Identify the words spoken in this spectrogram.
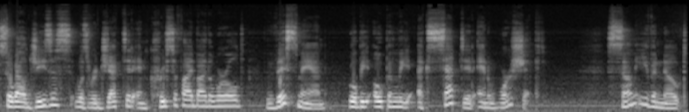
So, while Jesus was rejected and crucified by the world, this man will be openly accepted and worshiped. Some even note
